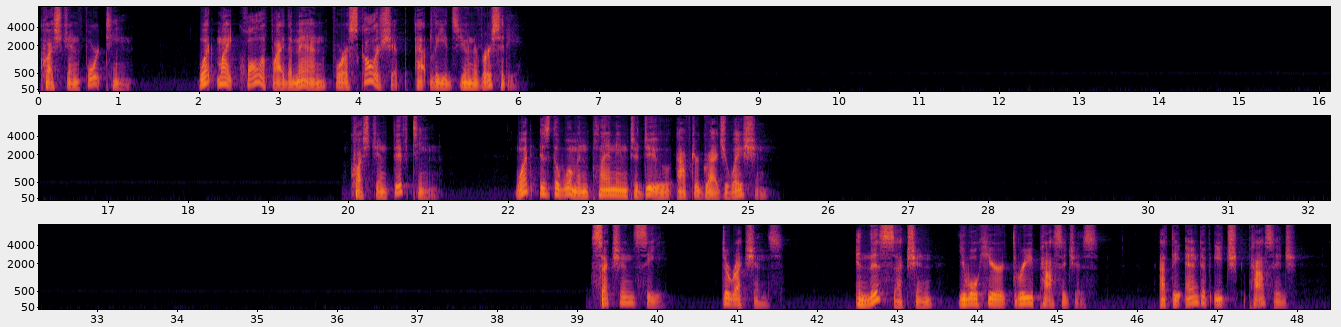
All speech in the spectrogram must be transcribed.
Question 14. What might qualify the man for a scholarship at Leeds University? Question 15. What is the woman planning to do after graduation? Section C. Directions. In this section, you will hear three passages. At the end of each passage,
